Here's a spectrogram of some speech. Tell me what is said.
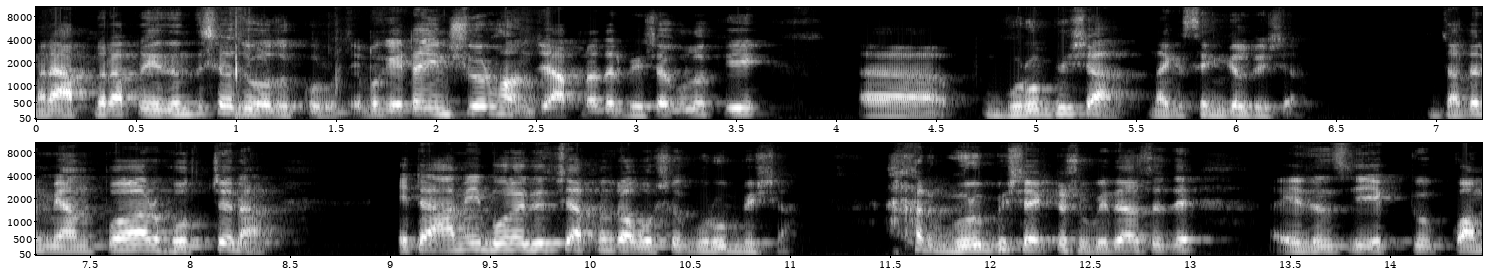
মানে আপনারা আপনার এজেন্সির সাথে যোগাযোগ করুন এবং এটা ইনশিওর হন যে আপনাদের ভিসাগুলো কি গ্রুপ ভিসা নাকি সিঙ্গেল ভিসা। যাদের ম্যান পাওয়ার হচ্ছে না, এটা আমি বলে দিচ্ছি, আপনাদের অবশ্যই গ্রুপ ভিসা। আর গ্রুপ ভিসা একটা সুবিধা আছে যে এজেন্সি একটু কম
